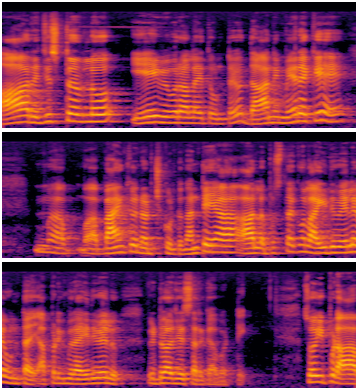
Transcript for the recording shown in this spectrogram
ఆ రిజిస్టర్లో ఏ వివరాలు అయితే ఉంటాయో దాని మేరకే బ్యాంకు నడుచుకుంటుంది. అంటే వాళ్ళ పుస్తకంలో ఐదు వేలే ఉంటాయి. అప్పటికి మీరు ఐదు వేలు విత్డ్రా చేశారు కాబట్టి. సో ఇప్పుడు ఆ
